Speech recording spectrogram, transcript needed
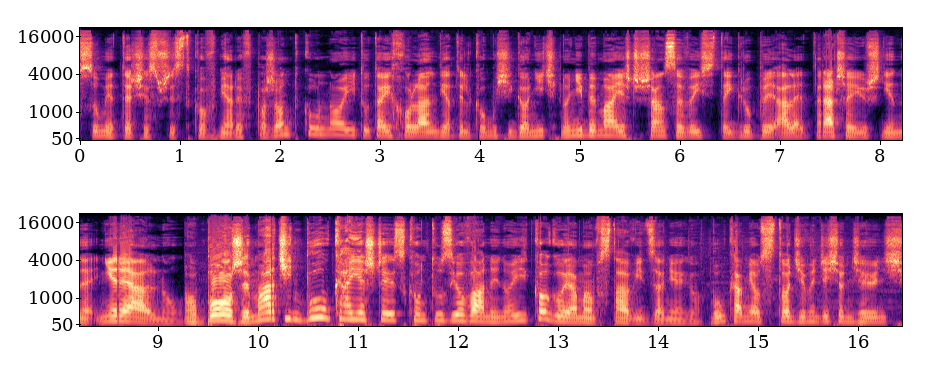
w sumie też jest wszystko w miarę w porządku. No i tutaj Holandia tylko musi gonić. No niby ma jeszcze szansę wyjść z tej grupy, ale raczej już nie, nierealną. O Boże, Marcin Bułka jeszcze jest kontuzjowany. No i kogo ja mam wstawić za niego? Bułka miał 199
